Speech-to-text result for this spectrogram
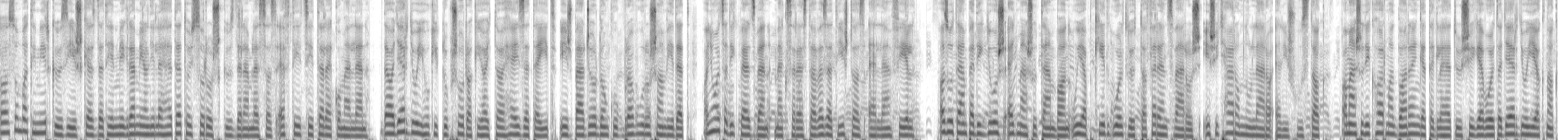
A szombati mérkőzés kezdetén még remélni lehetett, hogy szoros küzdelem lesz az FTC Telekom ellen, de a Gyergyói Hoki Klub sorra kihagyta a helyzeteit, és bár Jordan Cook bravúrosan védett, a nyolcadik percben megszerezte a vezetést az ellenfél. Azután pedig gyors egymás utánban újabb két gólt lőtt a Ferencváros, és így 3-0-ra el is húztak. A második harmadban rengeteg lehetősége volt a gyergyóiaknak,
